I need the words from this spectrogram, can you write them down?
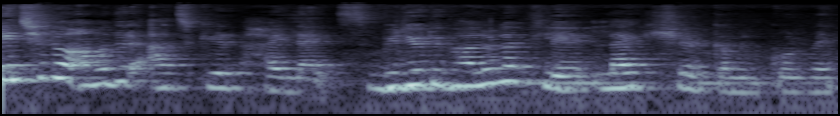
এই ছিল আমাদের আজকের হাইলাইটস ভিডিওটি ভালো লাগলে লাইক শেয়ার কমেন্ট করবেন।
